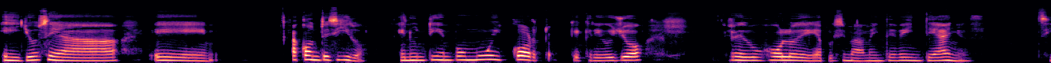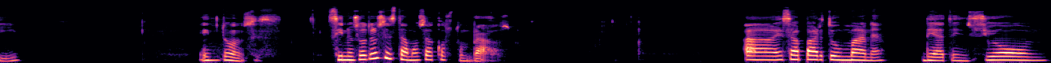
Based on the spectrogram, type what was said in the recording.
Ello se ha eh, acontecido en un tiempo muy corto, que creo yo redujo lo de aproximadamente 20 años. ¿Sí? Entonces, si nosotros estamos acostumbrados a esa parte humana de atención,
